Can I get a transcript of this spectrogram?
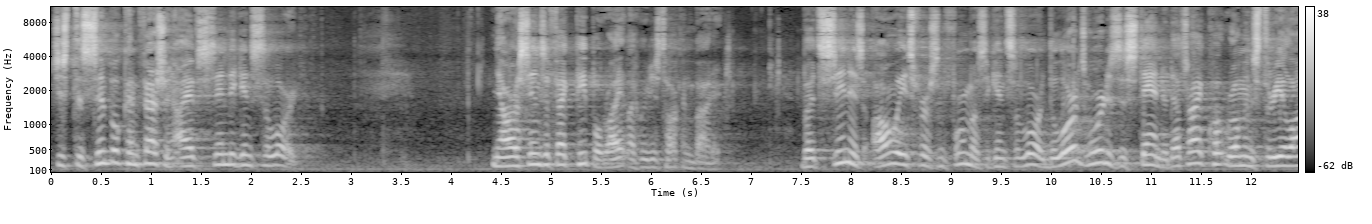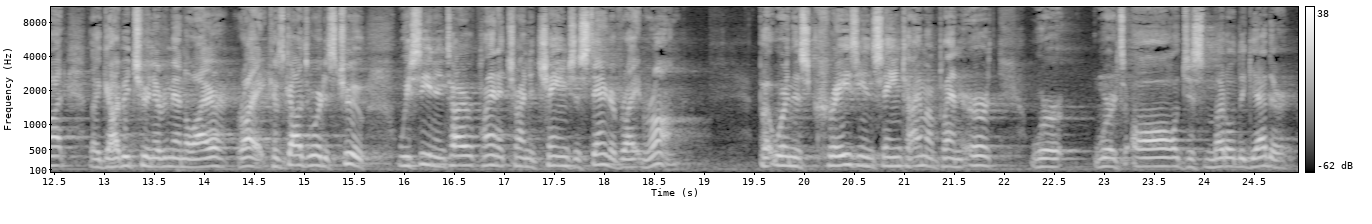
Just the simple confession, I have sinned against the Lord. Now, our sins affect people, right? Like we are just talking about it. But sin is always first and foremost against the Lord. The Lord's word is the standard. That's why I quote Romans 3 a lot, like God be true and every man a liar. Right, because God's word is true. We see an entire planet trying to change the standard of right and wrong. But we're in this crazy, insane time on planet Earth where, where it's all just muddled together.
